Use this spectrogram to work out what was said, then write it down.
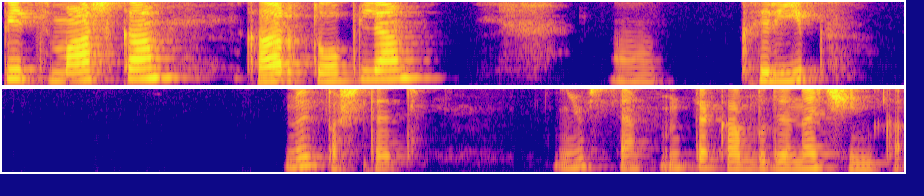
Підсмажка, картопля, е, кріп, ну і паштет. І все. Ну, така буде начинка.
